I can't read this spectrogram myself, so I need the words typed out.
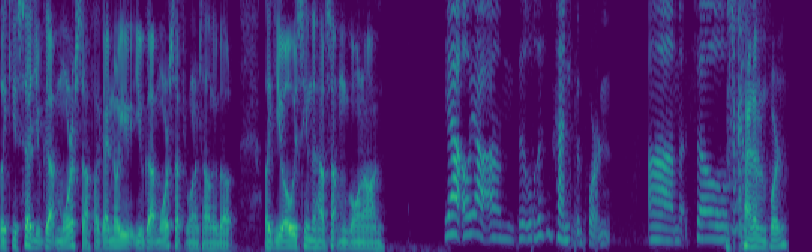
like you said you've got more stuff like I know you you've got more stuff you want to tell me about like you always seem to have something going on yeah. Oh, yeah. Um. well, this is kind of important. Um. So it's kind of important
